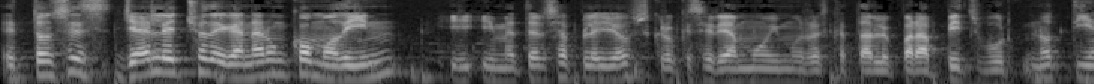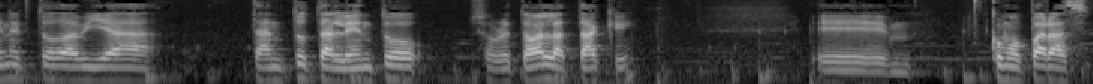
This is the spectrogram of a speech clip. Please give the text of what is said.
Entonces, ya el hecho de ganar un comodín y meterse a playoffs creo que sería muy, muy rescatable para Pittsburgh. No tiene todavía tanto talento, sobre todo al ataque, eh, como para as-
